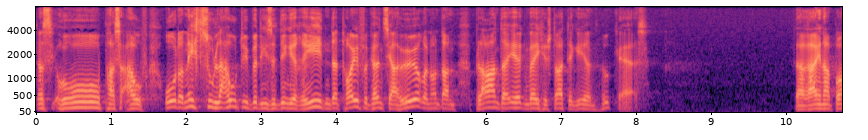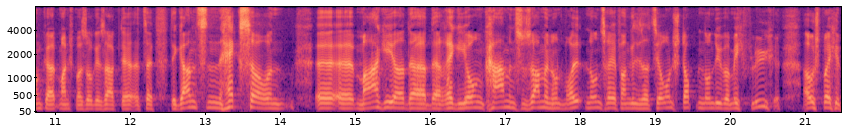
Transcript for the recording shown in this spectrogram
dass, oh, pass auf, oder nicht zu laut über diese Dinge reden. Der Teufel könnte es ja hören und dann plant er irgendwelche Strategien. Who cares? Der Reinhard Bonke hat manchmal so gesagt, der, die ganzen Hexer und äh, äh, Magier der, der Region kamen zusammen und wollten unsere Evangelisation stoppen und über mich Flüche aussprechen.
